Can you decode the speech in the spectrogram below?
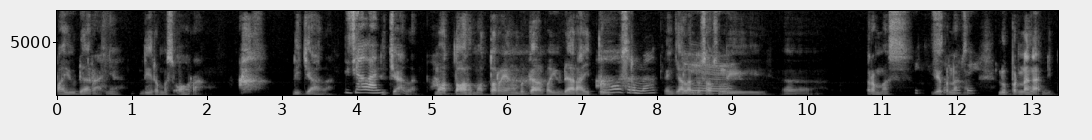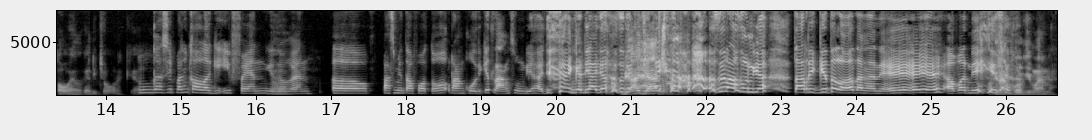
payudaranya diremes orang di jalan, di jalan. di jalan. Motor, motor yang begal payudara itu, Oh, serem banget. yang jalan iya, terus iya, langsung iya. di eh, remes. Ih, Dia pernah. sih. Lu pernah nggak ditowel kayak dicolek ya? Enggak sih, paling kalau lagi event gitu Ah. kan. Eh pas minta foto rangkul dikit langsung dia aja enggak diajar maksudnya Diajar, maksudnya langsung dia tarik gitu loh tangannya eh eh, eh apa nih dirangkul gimana?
